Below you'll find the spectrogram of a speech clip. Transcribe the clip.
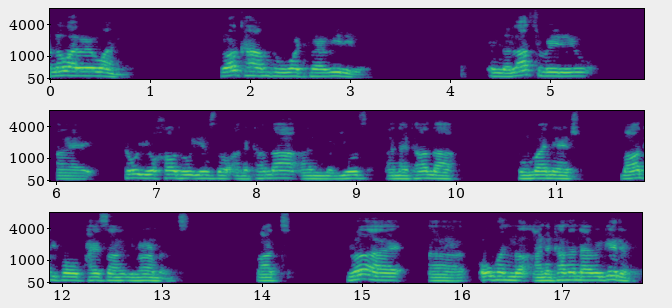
Hello everyone, welcome to watch my video. In the last video, I show you how to install Anaconda and use Anaconda to manage multiple Python environments. But when I uh, open the Anaconda Navigator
